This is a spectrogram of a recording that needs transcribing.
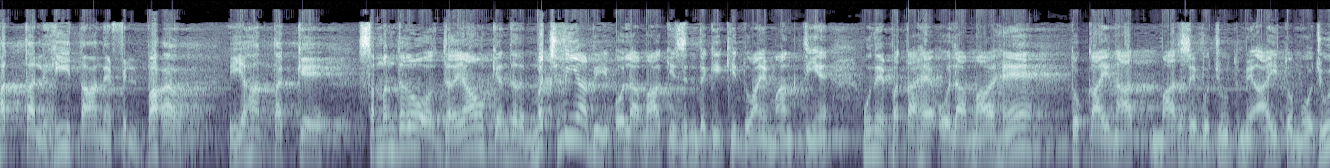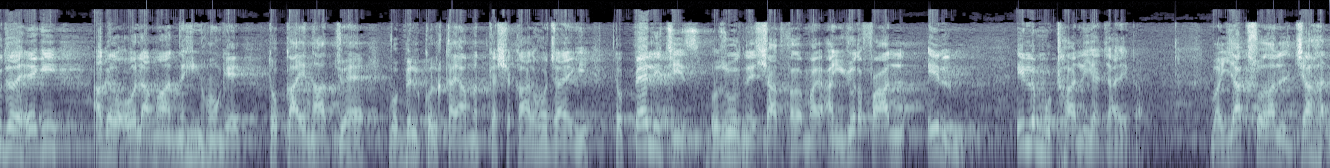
हत्तल ही तान फिल बहर। यहाँ तक के समंदरों और दरियाओं के अंदर मछलियाँ भी ओलामा की ज़िंदगी की दुआएँ मांगती हैं। उन्हें पता है ओलामा हैं तो कायनात मार्ज वजूद में आई तो मौजूद रहेगी। अगर ओलामा नहीं होंगे तो कायनात जो है, वो बिल्कुल क़यामत का शिकार हो जाएगी। तो पहली चीज़ हजूर ने शाद फरमाया युरफ़ाल इल्म उठा लिया जाएगा। वह यक्स और जहल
